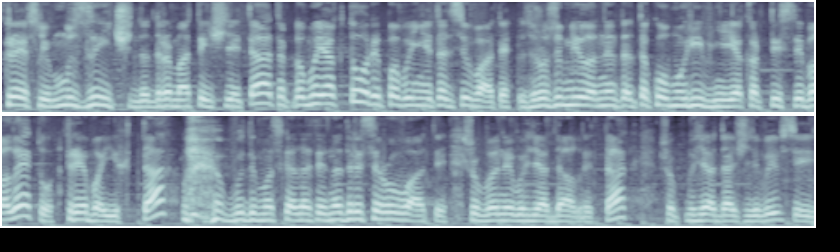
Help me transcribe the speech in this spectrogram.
підкреслюю, музично драматичний театр, тому і актори повинні танцювати. Зрозуміло, не на такому рівні, як артисти балету. Треба їх так, будемо сказати, надресирувати, щоб вони виглядали так, щоб глядач дивився,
